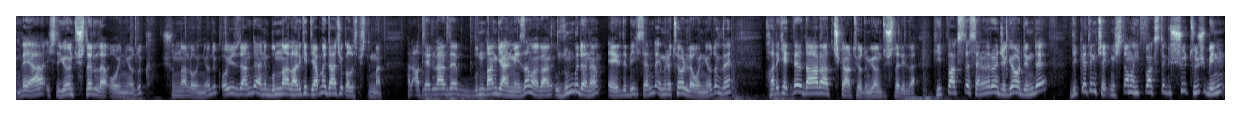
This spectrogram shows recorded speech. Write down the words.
veya işte yön tuşlarıyla oynuyorduk. Şunlarla oynuyorduk. O yüzden de hani bunlarla hareket yapmaya daha çok alışmıştım ben. Hani Atari'lerde bundan gelmeyiz ama ben uzun bir dönem evde bilgisayarımda emülatörle oynuyordum ve hareketleri daha rahat çıkartıyordum yön tuşlarıyla. Hitbox'ta seneler önce gördüğümde dikkatim çekmişti ama Hitbox'taki şu tuş benim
